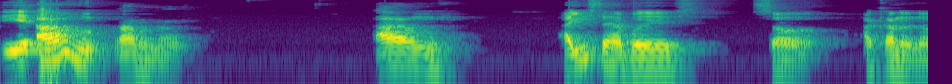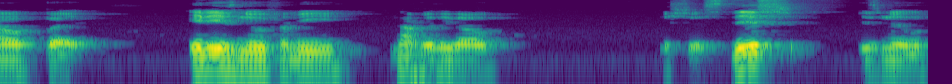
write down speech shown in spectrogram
Yeah, I don't, I don't know. Um, I used to have waves, so I kind of know, but it is new for me. Not really though. It's just this is new.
